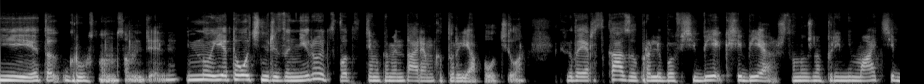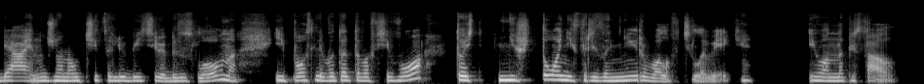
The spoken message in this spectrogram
И это грустно на самом деле. Ну, и это очень резонирует вот с тем комментарием, который я получила. Когда я рассказываю про любовь себе, к себе, что нужно принимать себя и нужно научиться любить себя, безусловно. И после вот этого всего, то есть ничто не срезонировало в человеке. И он написал,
